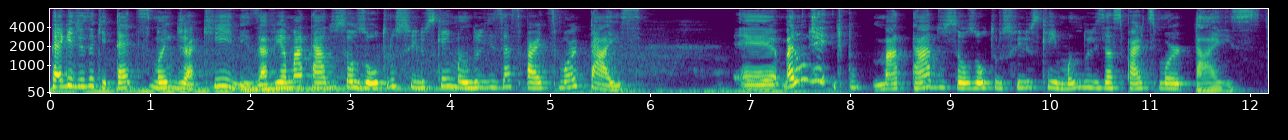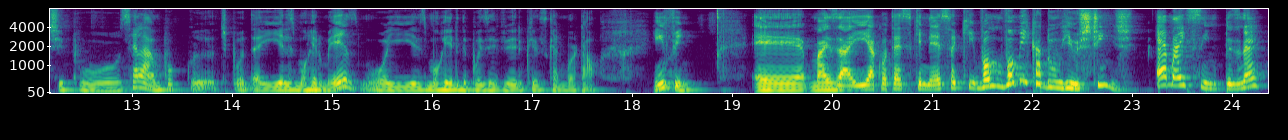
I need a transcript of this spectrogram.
Peg diz aqui: Tétis, mãe de Aquiles, havia matado seus outros filhos queimando-lhes as partes mortais. É, mas não de, tipo, matado seus outros filhos queimando-lhes as partes mortais. Tipo, sei lá, um pouco. Tipo, daí eles morreram mesmo? Ou eles morreram e depois reviveram porque eles ficaram mortal? Enfim. É, mas aí acontece que nessa aqui. Vamos, vamos ir do Rio Stinge? É mais simples, né?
